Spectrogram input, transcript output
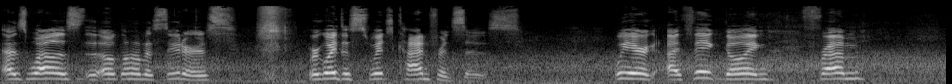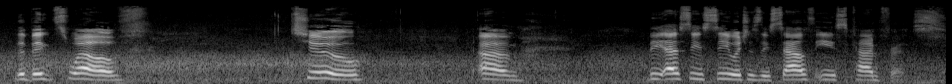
as well as the Oklahoma Sooners, we're going to switch conferences. We are, I think, going from the Big 12 to um, the SEC, which is the Southeast Conference.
